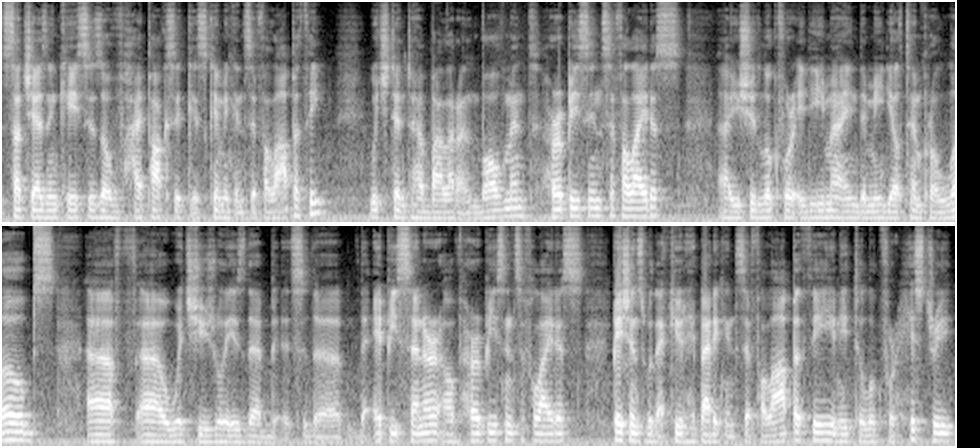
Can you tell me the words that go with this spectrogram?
such as in cases of hypoxic ischemic encephalopathy, which tend to have bilateral involvement, herpes encephalitis. Uh, you should look for edema in the medial temporal lobes, uh, uh, which usually is the, the, the epicenter of herpes encephalitis. Patients with acute hepatic encephalopathy, you need to look for history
